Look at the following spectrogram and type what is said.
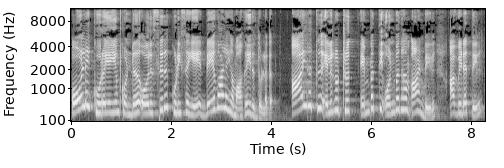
ஓலை கூரையையும் கொண்டு ஒரு சிறு குடிசையே தேவாலயமாக இருந்துள்ளது. ஆயிரத்து எழுநூற்று எண்பத்தி ஒன்பதாம் ஆண்டில் அவ்விடத்தில்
